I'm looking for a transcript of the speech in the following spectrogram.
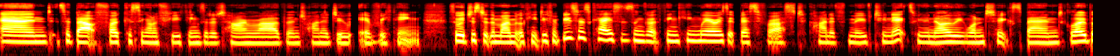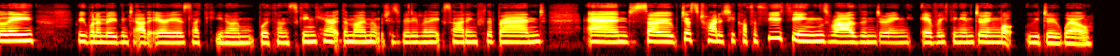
And it's about focusing on a few things at a time rather than trying to do everything. So we're just at the moment looking at different business cases and got thinking where is it best for us to kind of move to next. We know we want to expand globally. We want to move into other areas like, you know, I'm working on skincare at the moment, which is really, really exciting for the brand. And so just trying to tick off a few things rather than doing everything and doing what what we do well.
